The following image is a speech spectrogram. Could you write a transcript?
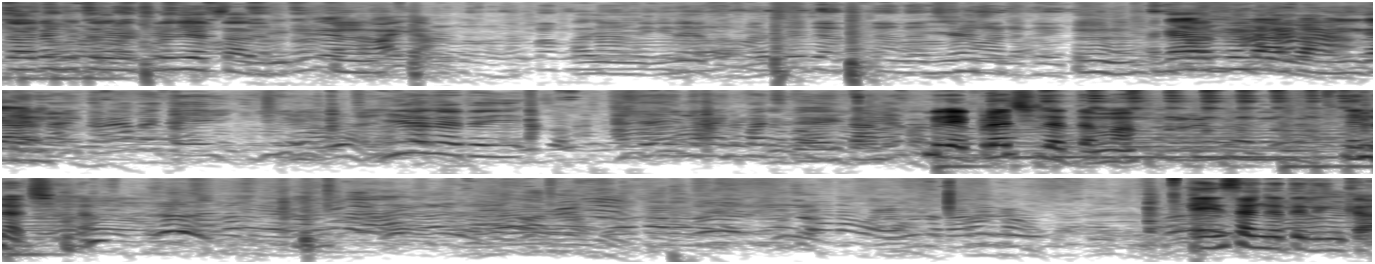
ముచ్చట పెట్టి కూడా చేస్తుంది. మీరు ఎప్పుడు వచ్చిల్లత్తమ్మా నిన్న వచ్చిందా ఏం సంగతులు ఇంకా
